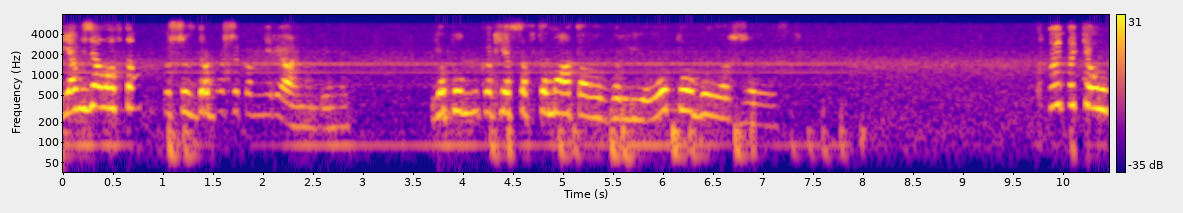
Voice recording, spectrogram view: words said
Я взял автомат, потому что с дробашиком нереально бегать. Я помню, как я с автомата валил. Вот то было жесть. Кто это тебя убил?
